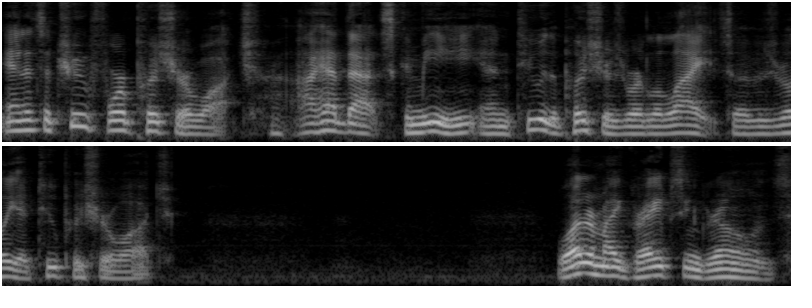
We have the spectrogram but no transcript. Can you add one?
And it's a true four pusher watch. I had that Skmei and two of the pushers were the light, so it was really a two pusher watch. What are my gripes and groans?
